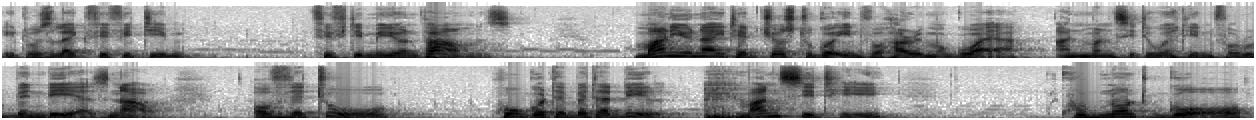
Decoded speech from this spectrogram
it was like 50, 50 million pounds. Man United chose to go in for Harry Maguire, and Man City went in for Ruben Dias. Now, of the two, who got a better deal? Man City could not go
